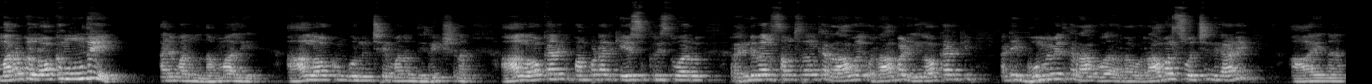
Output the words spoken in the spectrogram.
మరొక లోకం ఉంది అని మనం నమ్మాలి. ఆ లోకం గురించే మనం నిరీక్షణ. ఆ లోకానికి పంపడానికి యేసుక్రీస్తు వారు రెండు వేల సంవత్సరాలకి రావ రాబడి ఈ లోకానికి అంటే ఈ భూమి మీదకి రా రా- రావాల్సి వచ్చింది కానీ ఆయన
